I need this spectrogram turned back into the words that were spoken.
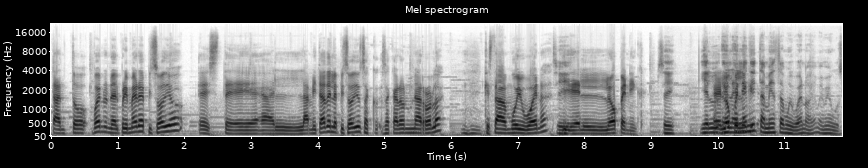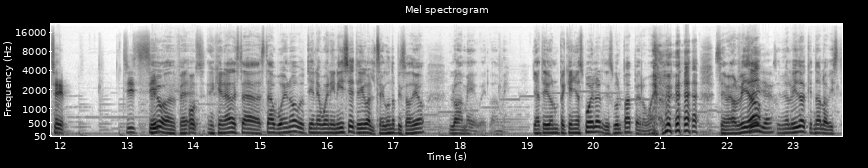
tanto, bueno, en el primer episodio, este, a la mitad del episodio sac- sacaron una rola que estaba muy buena Sí. y el opening. Sí. Y el, El el, el opening- también está muy bueno, ¿eh? A mí me gusta. Sí. Sí, sí. Digo, en fe- Pues- en general está, está bueno, tiene buen inicio. Y te digo, el segundo episodio lo amé, güey, lo amé. Ya te dio un pequeño spoiler, disculpa, pero bueno. se me olvidó, Sí, se me olvidó que no lo viste.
